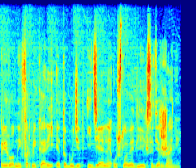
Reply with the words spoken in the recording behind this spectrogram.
природный формикарий – это будет идеальное условие для их содержания.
